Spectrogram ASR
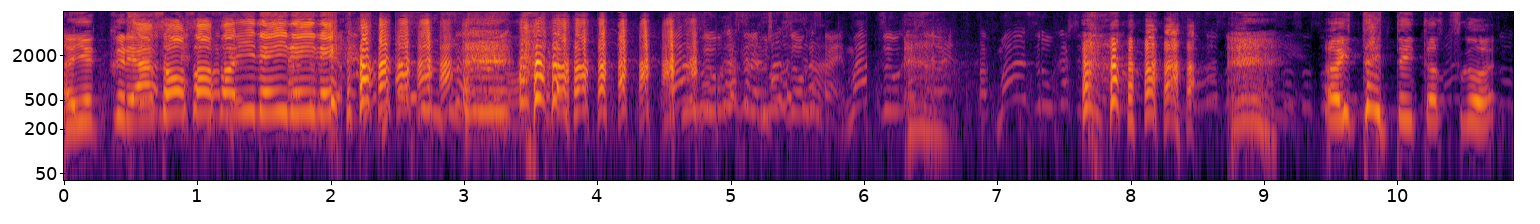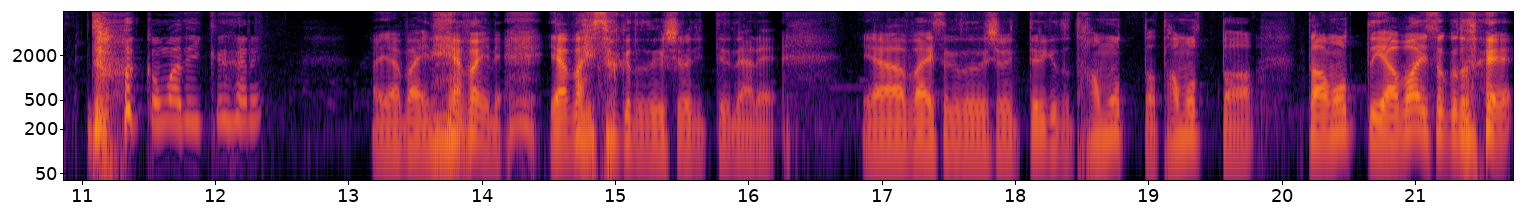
ゆっくり。あそうそうそういいねいいねいいね。マウス動かせない。マウス動かせない。マウス動かせない。マウス動かせないあいったいったいったすごい。どこまで行くあれ？あやばいねやばいね。やばい速度で後ろに行ってるねあれ。やばい速度で後ろに行ってるけど保った保った？保ってやばい速度で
